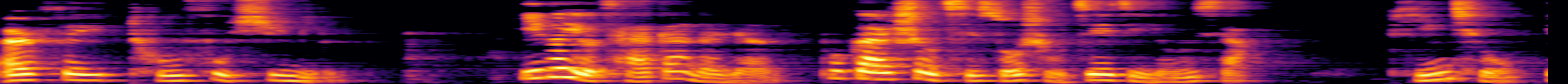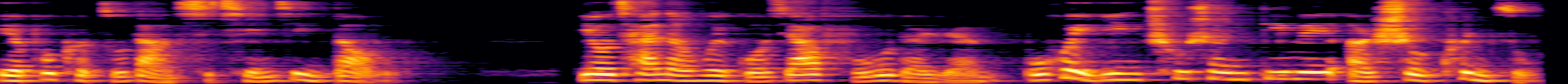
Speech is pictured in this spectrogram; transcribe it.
而非徒负虚名。一个有才干的人不该受其所属阶级影响，贫穷也不可阻挡其前进道路。有才能为国家服务的人不会因出身低微而受困阻。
